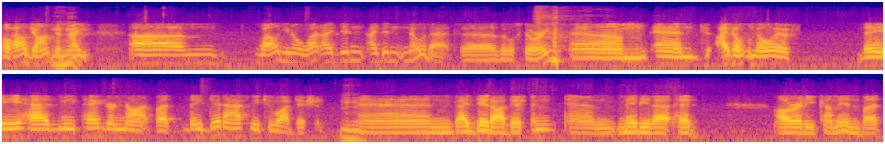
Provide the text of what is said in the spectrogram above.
Oh, Hal Johnson, Mhm. right? Um, well, you know what? I didn't. I didn't know that uh, little story, um, and I don't know if they had me pegged or not. But they did ask me to audition, Mhm. and I did audition, and maybe that had already come in. But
